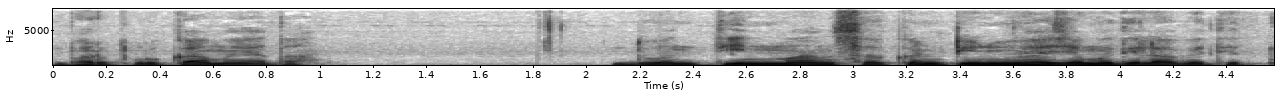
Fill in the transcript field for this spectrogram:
भरपूर काम आहे आता. दोन तीन माणसं कंटिन्यू ह्याच्यामध्ये लागत आहेत.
